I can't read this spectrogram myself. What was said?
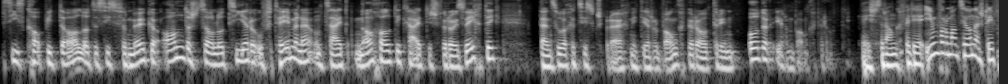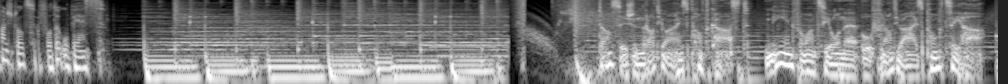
sein Kapital oder sein Vermögen anders zu allozieren auf Themen und sagt, Nachhaltigkeit ist für uns wichtig, dann suchen Sie das Gespräch mit Ihrer Bankberaterin oder Ihrem Bankberater. Besten Dank für die Informationen, Stefan Stotz von der UBS. Das ist ein Radio 1 Podcast. Mehr Informationen auf radio1.ch.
